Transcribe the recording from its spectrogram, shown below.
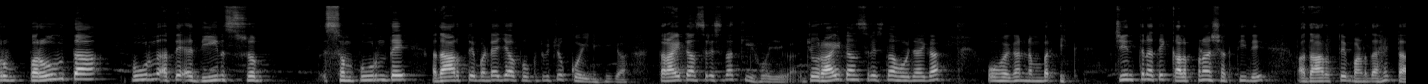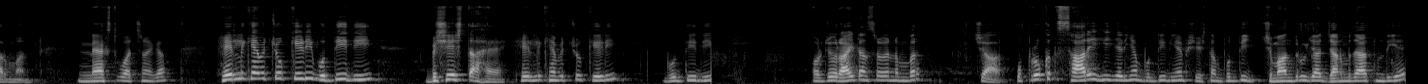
ਪ੍ਰਭੂਤਾ ਪੂਰਨ ਅਤੇ ਅਧੀਨ ਸੰਪੂਰਨ ਦੇ ਆਧਾਰ ਉੱਤੇ ਵੰਡਿਆ ਜਾਂ ਉਪਰੋਕਤ ਵਿੱਚੋਂ ਕੋਈ ਨਹੀਂਗਾ ਤਾਂ ਰਾਈਟ ਆਨਸਰ ਇਸ ਦਾ ਕੀ ਹੋ ਜਾਏਗਾ ਜੋ ਰਾਈਟ ਆਨਸਰ ਇਸ ਦਾ ਹੋ ਜਾਏਗਾ ਉਹ ਹੋਏਗਾ ਨੰਬਰ 1 ਚਿੰਤਨ ਅਤੇ ਕਲਪਨਾ ਸ਼ਕਤੀ ਦੇ ਆਧਾਰ ਉੱਤੇ ਬਣਦਾ ਹੈ ਟਰਮਨ ਨੈਕਸਟ ਕੁਐਸਚਨ ਹੈਗਾ। ਹੇਠ ਲਿਖਿਆਂ ਵਿੱਚੋਂ ਕਿਹੜੀ ਬੁੱਧੀ ਦੀ ਵਿਸ਼ੇਸ਼ਤਾ ਹੈ? ਹੇਠ ਲਿਖਿਆਂ ਵਿੱਚੋਂ ਕਿਹੜੀ ਬੁੱਧੀ ਦੀ ਔਰ ਜੋ ਰਾਈਟ ਆਨਸਰ ਹੋਗਾ ਨੰਬਰ 4 ਉਪਰੋਕਤ ਸਾਰੇ ਹੀ ਜਿਹੜੀਆਂ ਬੁੱਧੀ ਦੀਆਂ ਵਿਸ਼ੇਸ਼ਤਾਵਾਂ, ਬੁੱਧੀ ਜਮਾਂਦਰੂ ਜਾਂ ਜਨਮਜਾਤ ਹੁੰਦੀ ਹੈ,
